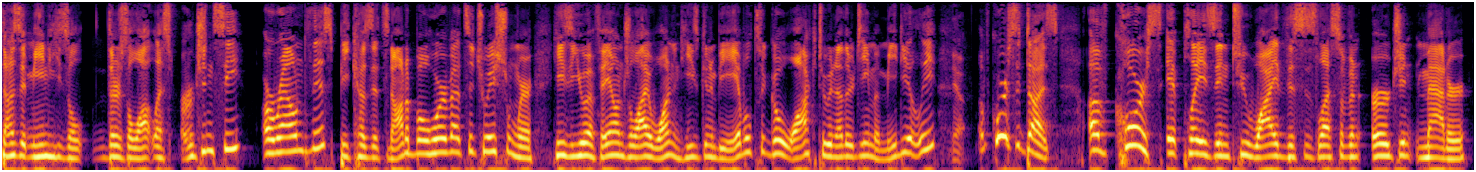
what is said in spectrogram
Does it mean he's a, there's a lot less urgency around this because it's not a Bo Horvat situation where he's a UFA on July 1 and he's going to be able to go walk to another team immediately? Yeah. Of course it does. Of course it plays into why this is less of an urgent matter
